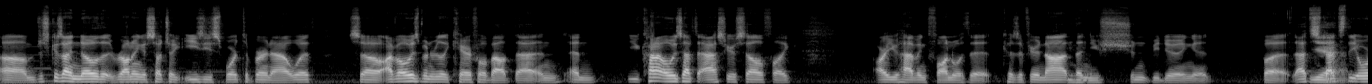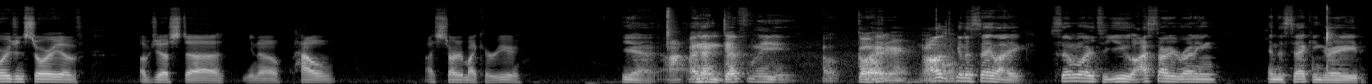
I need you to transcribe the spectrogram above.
Um, just because I know that running is such an easy sport to burn out with. So I've always been really careful about that, and and you kind of always have to ask yourself like, are you having fun with it? Because if you're not, then Mhm. you shouldn't be doing it. But that's Yeah. that's the origin story of of just uh, you know how I started my career. Yeah. I, And then definitely, oh, go ahead. I was gonna say like similar to you. I started running in the second grade,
